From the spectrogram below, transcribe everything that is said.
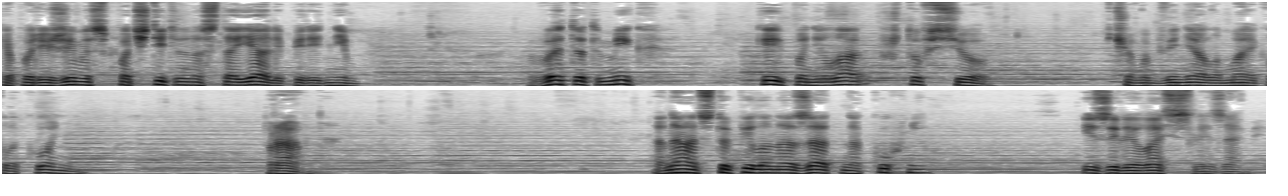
Капорежимес почтительно стояли перед ним. В этот миг Кей поняла, что все, в чем обвиняла Майкла Конни, правда. Она отступила назад на кухню и залилась слезами.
